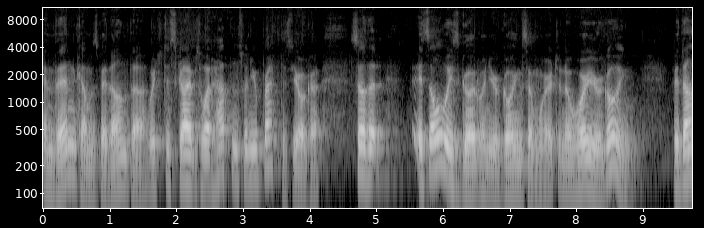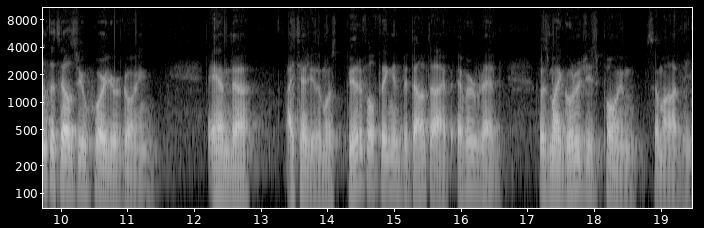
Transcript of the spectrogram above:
And then comes Vedanta, which describes what happens when you practice yoga, so that it's always good when you're going somewhere to know where you're going. Vedanta tells you where you're going. And uh, I tell you, the most beautiful thing in Vedanta I've ever read was my Guruji's poem, Samadhi.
